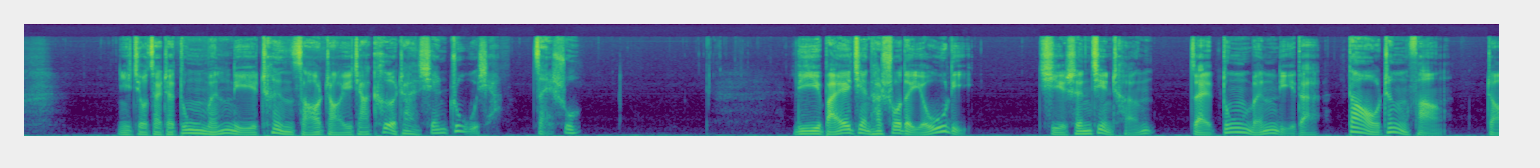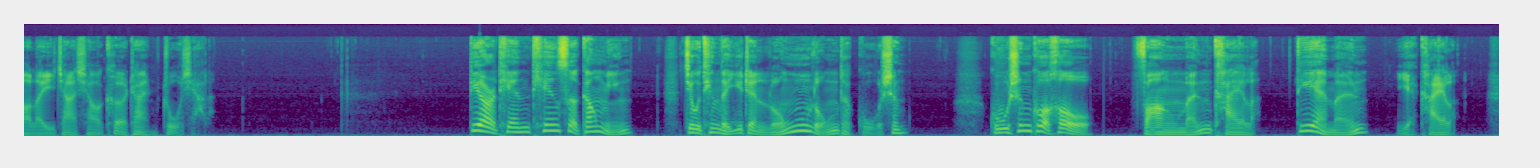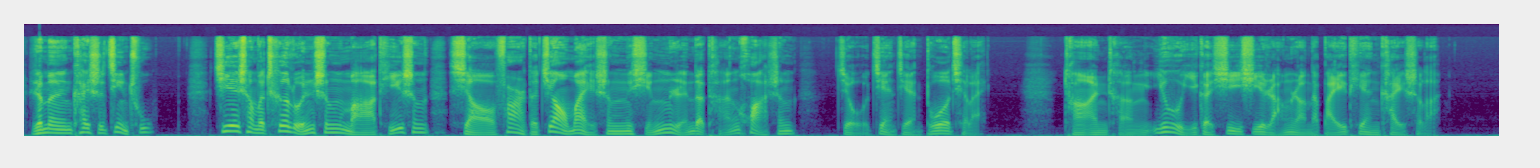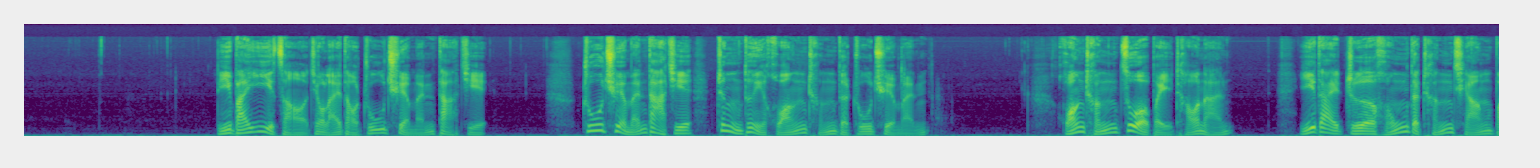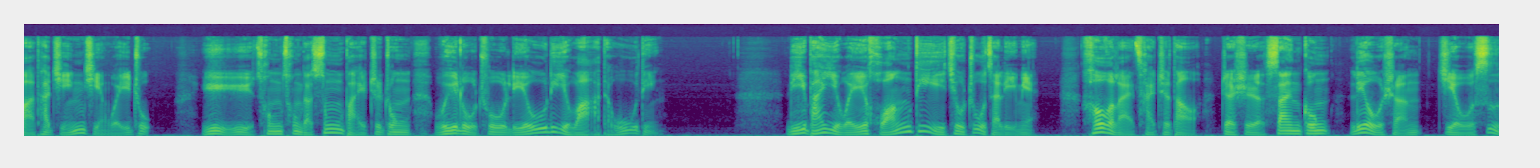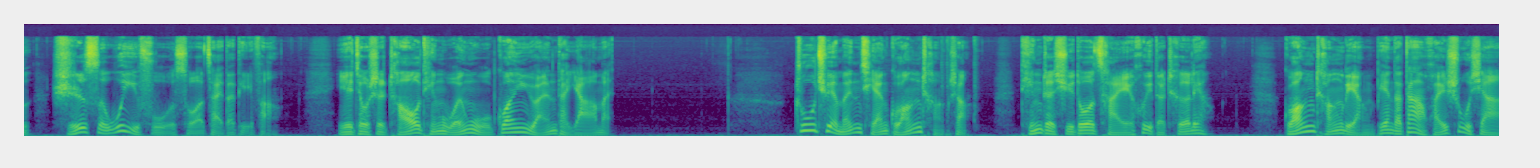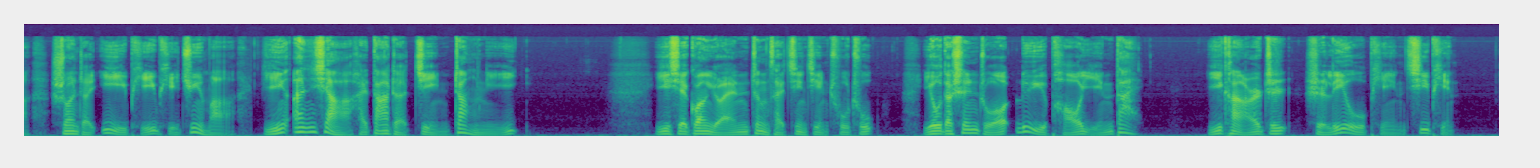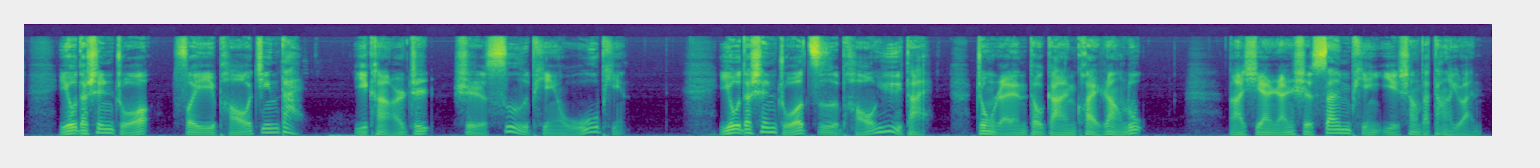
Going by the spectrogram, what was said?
你就在这东门里趁早找一家客栈先住下再说。李白见他说的有理，起身进城，在东门里的道正坊找了一家小客栈住下了。第二天天色刚明，就听得一阵隆隆的鼓声。鼓声过后，坊门开了，店门也开了，人们开始进出。街上的车轮声、马蹄声、小贩儿的叫卖声、行人的谈话声就渐渐多起来。长安城又一个熙熙攘攘的白天开始了。李白一早就来到朱雀门大街，朱雀门大街正对皇城的朱雀门。皇城坐北朝南，一带赭红的城墙把它紧紧围住。郁郁葱葱的松柏之中，微露出琉璃瓦的屋顶。李白以为皇帝就住在里面，后来才知道这是三宫、六省、九寺、十四卫府所在的地方，也就是朝廷文武官员的衙门。朱雀门前广场上。停着许多彩绘的车辆，广场两边的大槐树下拴着一匹匹骏马，银鞍下还搭着锦帐泥。一些官员正在进进出出，有的身着绿袍银带，一看而知是六品七品；有的身着绯袍金带，一看而知是四品五品；有的身着紫袍玉带，众人都赶快让路。那显然是三品以上的大员。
